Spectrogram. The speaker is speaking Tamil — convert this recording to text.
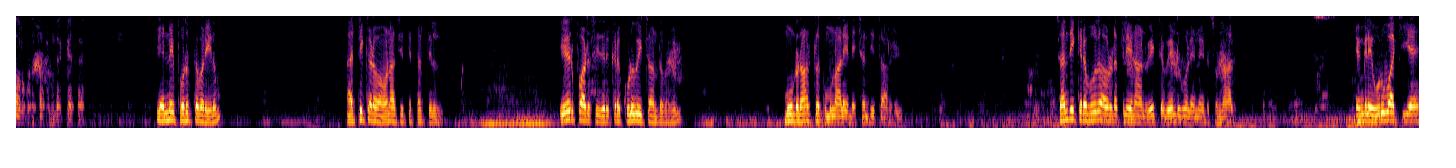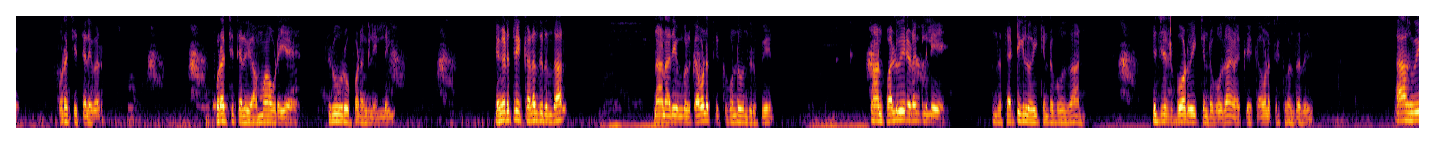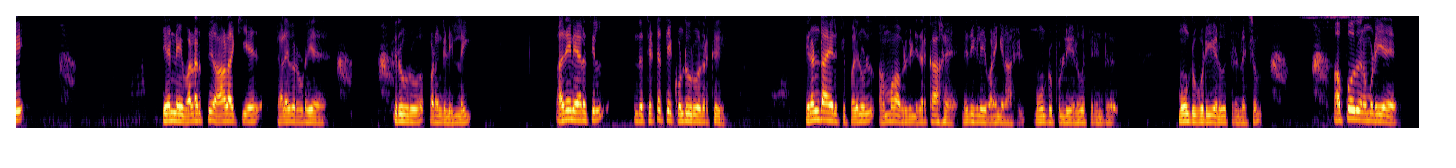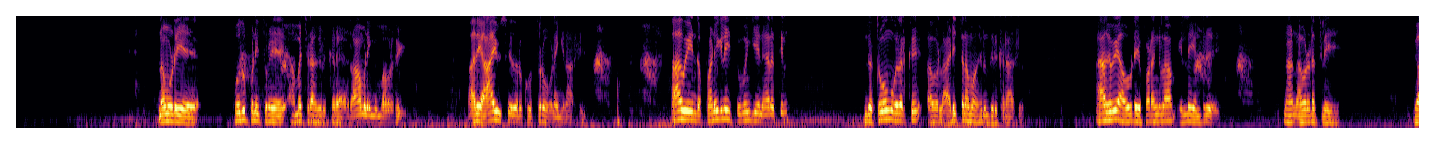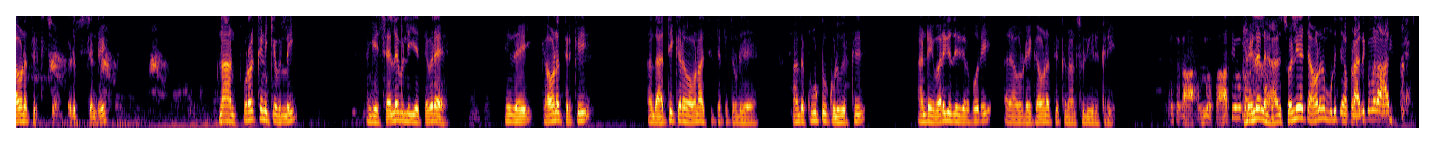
ஒரு சார் என்னை பொறுத்தவரையிலும் அத்திக்கடவு அவனாசி திட்டத்தில் ஏற்பாடு செய்திருக்கிற குழுவை சார்ந்தவர்கள் மூன்று நாட்களுக்கு முன்னாலே என்னை சந்தித்தார்கள். சந்திக்கிற போது அவரிடத்திலே நான் வைத்த வேண்டுகோள் என்ன என்று சொன்னால் எங்களை உருவாக்கிய புரட்சி தலைவர் புரட்சி தலைவர் அம்மாவுடைய திருவுருவப் படங்கள் இல்லை. எங்களிடத்திலே கலந்திருந்தால் நான் அதை உங்கள் கவனத்திற்கு கொண்டு வந்திருப்பேன். நான் பல்வேறு இடங்களிலே இந்த தட்டிகள் வைக்கின்ற போது தான் டிஜிட்டல் போர்டு வைக்கின்ற போது தான் எனக்கு கவனத்திற்கு வந்தது. ஆகவே என்னை வளர்த்து ஆளாக்கிய தலைவருடைய திருவுருவ படங்கள் இல்லை. அதே நேரத்தில் இந்த திட்டத்தை கொண்டு வருவதற்கு இரண்டாயிரத்தி பதினொன்றில் அம்மா அவர்கள் இதற்காக நிதிகளை வழங்கினார்கள். மூன்று புள்ளி எழுபத்தி ரெண்டு மூன்று கோடி எழுபத்தி ரெண்டு லட்சம். அப்போது நம்முடைய நம்முடைய பொதுப்பணித்துறை அமைச்சராக இருக்கிற ராமலிங்கம் அவர்கள் அதை ஆய்வு செய்வதற்கு உத்தரவு வழங்கினார்கள். ஆகவே இந்த பணிகளை துவங்கிய நேரத்தில் இந்த துவங்குவதற்கு அவர்கள் அடித்தளமாக இருந்திருக்கிறார்கள். ஆகவே அவருடைய படங்களாம் இல்லை என்று நான் அவரிடத்திலே கவனத்திற்கு செ- எடுத்துச் சென்றேன். நான் புறக்கணிக்கவில்லை. அங்கே செல்லவில்லையே தவிர இதை கவனத்திற்கு அந்த அத்திக்கடவு அவனாட்சி திட்டத்தினுடைய அந்த கூட்டு குழுவிற்கு அன்றை வருகை தருகிற போதே அது அவருடைய கவனத்திற்கு நான் சொல்லியிருக்கிறேன். இல்லை இல்லை அது சொல்லியாச்சு அவ்வளோதான் முடிச்சு அப்புறம் அதுக்கு மேலே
